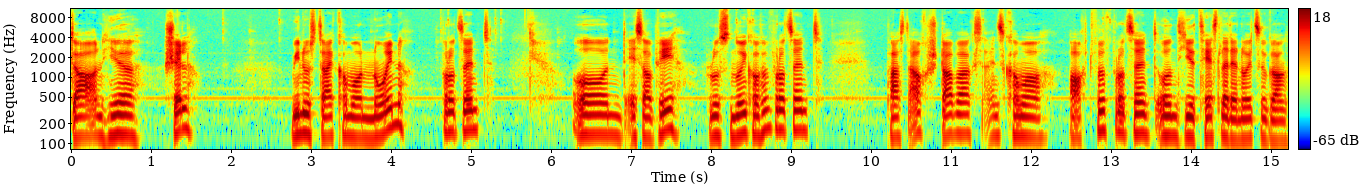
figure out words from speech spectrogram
dann hier Shell minus 3,9% und SAP plus 9,5%. Passt auch. Starbucks 1,85% und hier Tesla der Neuzugang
